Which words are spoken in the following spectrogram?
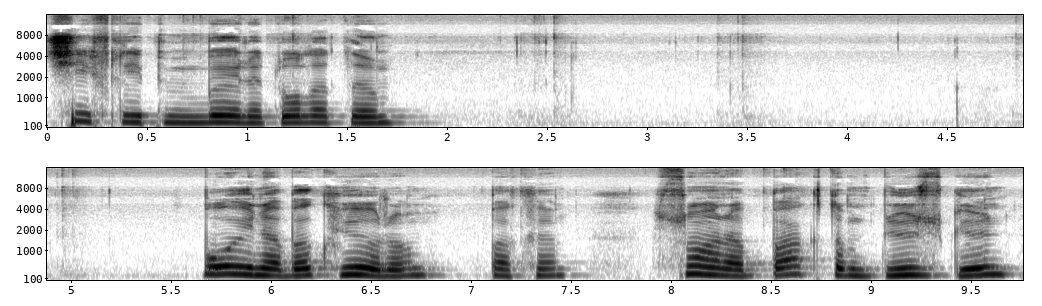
çiftli ipimi böyle doladım. Boyuna bakıyorum. Bakın. Sonra baktım düzgün.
